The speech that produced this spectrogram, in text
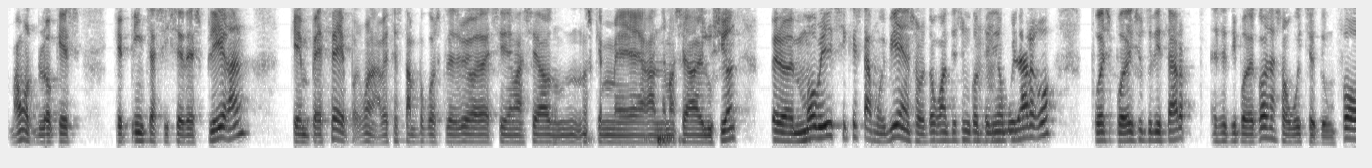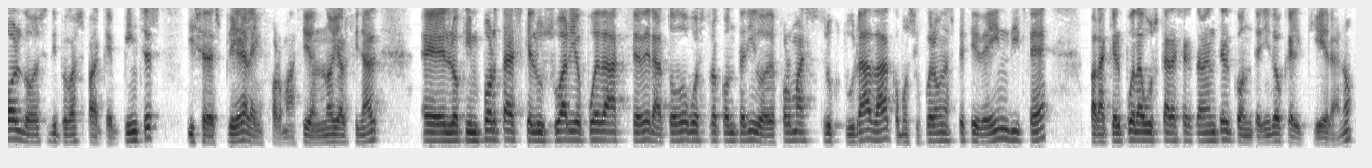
vamos, bloques que pinchas y se despliegan, que en PC, pues bueno, a veces tampoco es que les veo así demasiado, no es que me hagan demasiada ilusión, pero en móvil sí que está muy bien, sobre todo cuando tienes un contenido muy largo, pues podéis utilizar ese tipo de cosas, o widget de un fold, o ese tipo de cosas para que pinches y se despliegue la información, ¿no? Y al final, eh, lo que importa es que el usuario pueda acceder a todo vuestro contenido de forma estructurada, como si fuera una especie de índice, para que él pueda buscar exactamente el contenido que él quiera, ¿no?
